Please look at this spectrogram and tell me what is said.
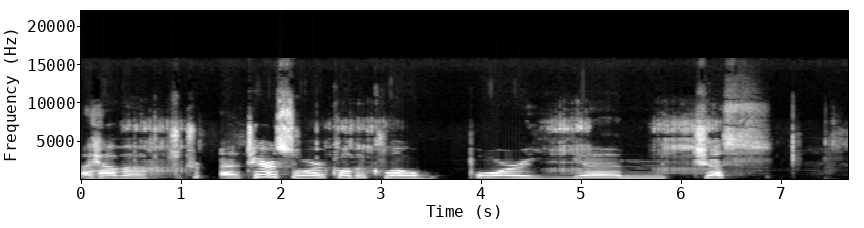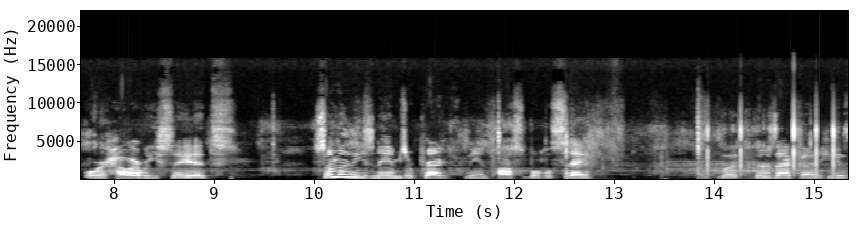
I have a, a pterosaur called a Coloborhynchus, or however you say it. It's some of these names are practically impossible to say, but there's that guy. He has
